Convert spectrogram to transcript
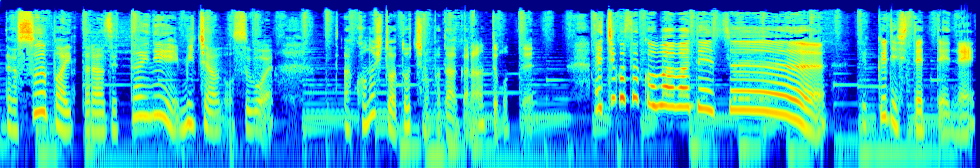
だからスーパー行ったら絶対に見ちゃうの、すごい。あ、この人はどっちのパターンかなって思って。はい、ちこさんこんばんはです。ゆっくりしてってね。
